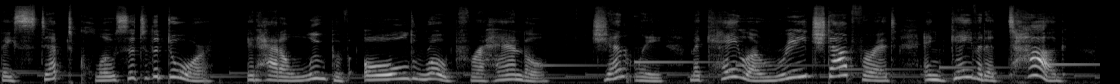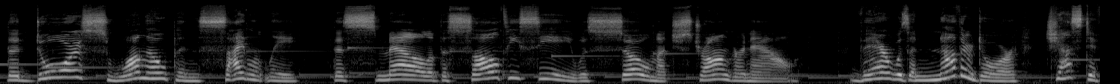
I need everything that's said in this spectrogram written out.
They stepped closer to the door. It had a loop of old rope for a handle. Gently, McKayla reached out for it and gave it a tug. The door swung open silently. The smell of the salty sea was so much stronger now. There was another door just a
